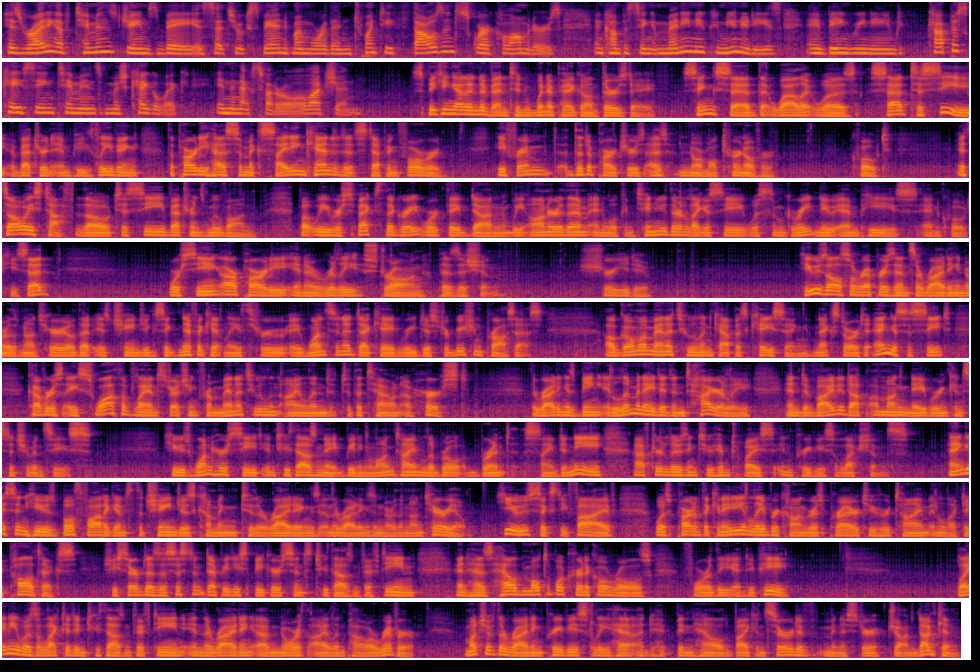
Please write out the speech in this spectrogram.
His riding of Timmins James Bay is set to expand by more than 20,000 square kilometers, encompassing many new communities and being renamed Kapuskasing Timmins Mushkegowuk in the next federal election. Speaking at an event in Winnipeg on Thursday, Singh said that while it was sad to see veteran MPs leaving, the party has some exciting candidates stepping forward. He framed the departures as normal turnover. Quote, it's always tough, though, to see veterans move on. But we respect the great work they've done, we honor them, and will continue their legacy with some great new MPs. End quote, he said. We're seeing our party in a really strong position. Sure, you do. Hughes also represents a riding in Northern Ontario that is changing significantly through a once in a decade redistribution process. Algoma Manitoulin Kapuskasing, next door to Angus's seat, covers a swath of land stretching from Manitoulin Island to the town of Hearst. The riding is being eliminated entirely and divided up among neighboring constituencies. Hughes won her seat in 2008, beating longtime Liberal Brent Saint Denis after losing to him twice in previous elections. Angus and Hughes both fought against the changes coming to their ridings and the ridings in Northern Ontario. Hughes, 65, was part of the Canadian Labour Congress prior to her time in elected politics. She served as Assistant Deputy Speaker since 2015 and has held multiple critical roles for the NDP. Blaney was elected in 2015 in the riding of North Island Powell River. Much of the riding previously had been held by Conservative Minister John Duncan.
